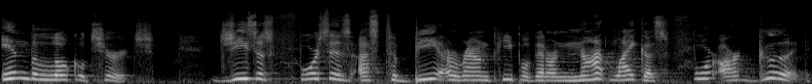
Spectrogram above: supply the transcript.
in the local church, Jesus forces us to be around people that are not like us for our good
